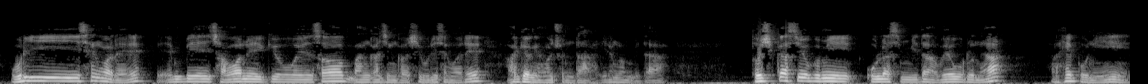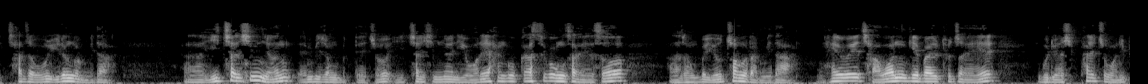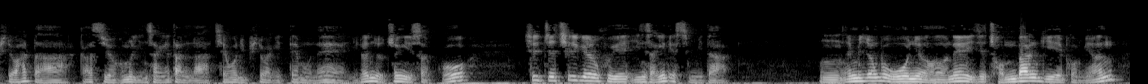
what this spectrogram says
우리 생활에 MB의 자원외교에서 망가진 것이 우리 생활에 악영향을 준다 이런 겁니다. 도시가스 요금이 올랐습니다. 왜 오르나 해보니 찾아보면 이런 겁니다. 2010년 MB 정부 때죠. 2010년 2월에 한국가스공사에서 정부에 요청을 합니다. 해외 자원 개발 투자에 무려 18조 원이 필요하다. 가스 요금을 인상해 달라. 재원이 필요하기 때문에 이런 요청이 있었고 실제 7개월 후에 인상이 됐습니다. 음, MB정부 5년에 이제 전반기에 보면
